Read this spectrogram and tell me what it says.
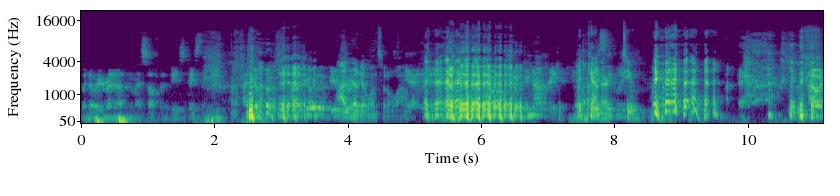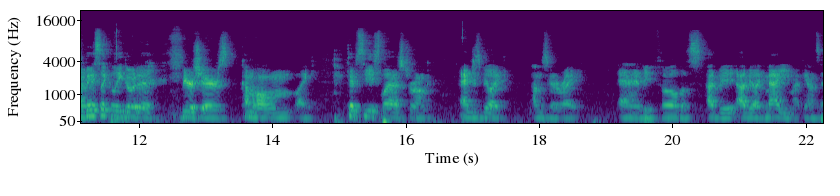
but nobody read it other than myself. It was basically me. I'd go, I'd go to a beer I read it once in a while. Yeah, it is. do, do not read it. Hit counter two. I would basically go to beer shares, come home like tipsy slash drunk, and just be like, I'm just gonna write, and it'd be filled of. I'd be I'd be like Maggie, my fiance,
